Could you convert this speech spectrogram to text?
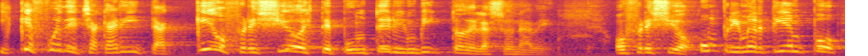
¿Y qué fue de Chacarita? ¿Qué ofreció este puntero invicto de la zona B? Ofreció un primer tiempo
